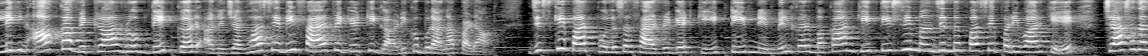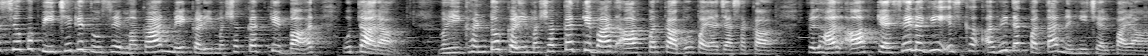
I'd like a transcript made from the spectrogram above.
लेकिन आग का विकराल रूप देखकर अन्य जगह से भी फायर ब्रिगेड की गाड़ी को बुलाना पड़ा। जिसके बाद पुलिस और फायर ब्रिगेड की टीम ने मिलकर मकान की तीसरी मंजिल में फंसे परिवार के चार सदस्यों को पीछे के दूसरे मकान में कड़ी मशक्कत के बाद उतारा। वहीं घंटों कड़ी मशक्कत के बाद आग पर काबू पाया जा सका। फ़िलहाल आग कैसे लगी, इसका अभी तक पता नहीं चल पाया।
